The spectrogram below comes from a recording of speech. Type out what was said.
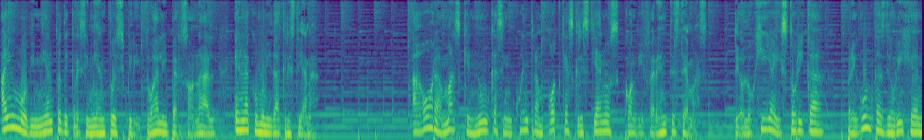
Hay un movimiento de crecimiento espiritual y personal en la comunidad cristiana. Ahora más que nunca se encuentran podcasts cristianos con diferentes temas. Teología histórica, preguntas de origen,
